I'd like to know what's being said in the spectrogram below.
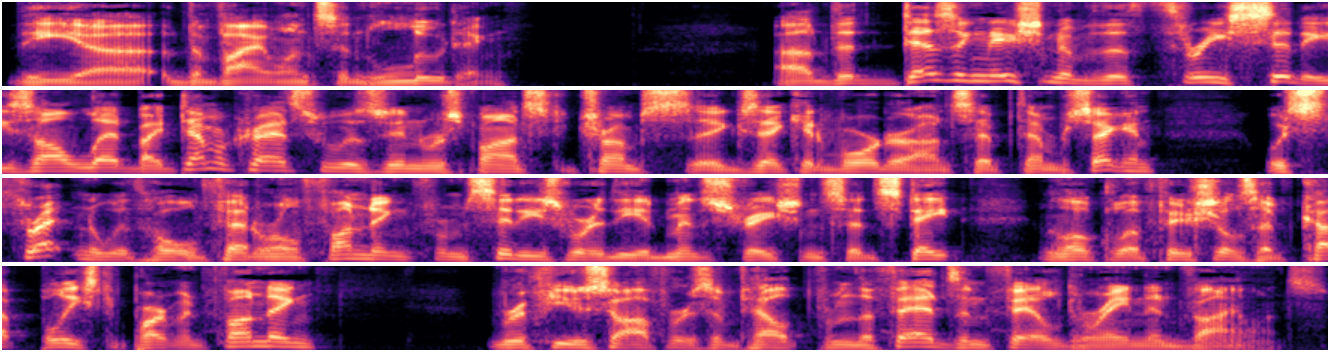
the uh, the violence and looting. Uh, the designation of the three cities, all led by Democrats, was in response to Trump's executive order on September 2nd, which threatened to withhold federal funding from cities where the administration said state and local officials have cut police department funding, refused offers of help from the feds, and failed to rein in violence.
